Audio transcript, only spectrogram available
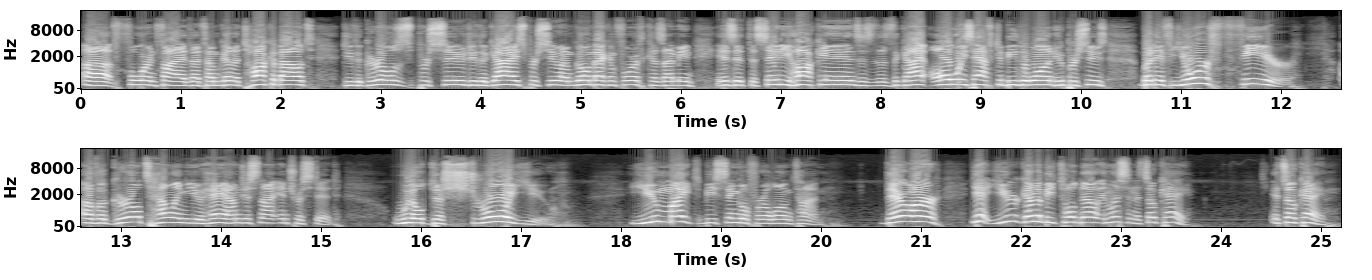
uh, four and five. If I'm going to talk about do the girls pursue, do the guys pursue, I'm going back and forth because, I mean, is it the Sadie Hawkins? Is, does the guy always have to be the one who pursues? But if your fear of a girl telling you, hey, I'm just not interested, will destroy you you might be single for a long time. There are, yeah, you're going to be told no. And listen, it's okay. It's okay.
